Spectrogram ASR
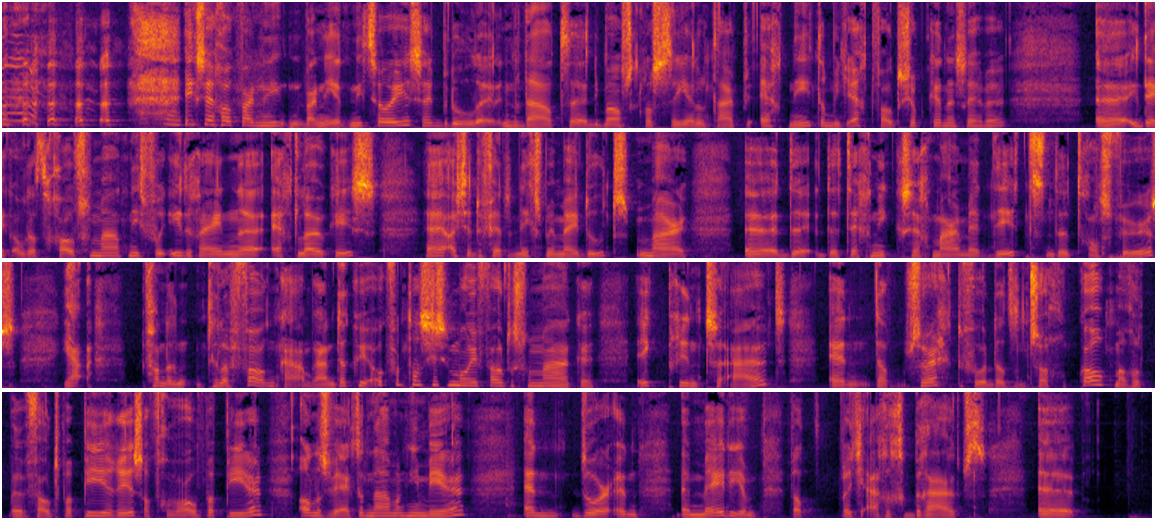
ik zeg ook wanneer, wanneer het niet zo is. Ik bedoel, inderdaad, die masterclass type echt niet. Dan moet je echt Photoshop kennis hebben. Uh, ik denk ook dat het grootformaat niet voor iedereen uh, echt leuk is. Hè, als je er verder niks meer mee doet. Maar uh, de, de techniek, zeg maar, met dit, de transfers. Ja, van een telefooncamera. Daar kun je ook fantastische mooie foto's van maken. Ik print ze uit. En dan zorg ik ervoor dat het zo goedkoop mogelijk fotopapier is. Of gewoon papier. Anders werkt het namelijk niet meer. En door een, een medium wat, wat je eigenlijk gebruikt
